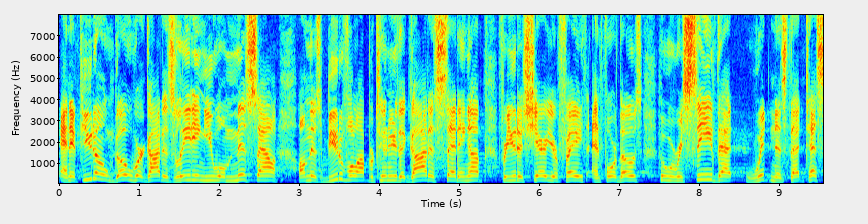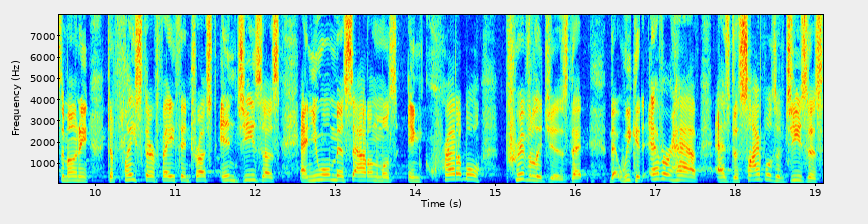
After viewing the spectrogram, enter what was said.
And if you don't go where God is leading, you will miss out on this beautiful opportunity that God is setting up for you to share your faith and for those who will receive that witness, that testimony, to place their faith and trust in Jesus. And you will miss out on the most incredible privileges that, that we could ever have as disciples of Jesus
